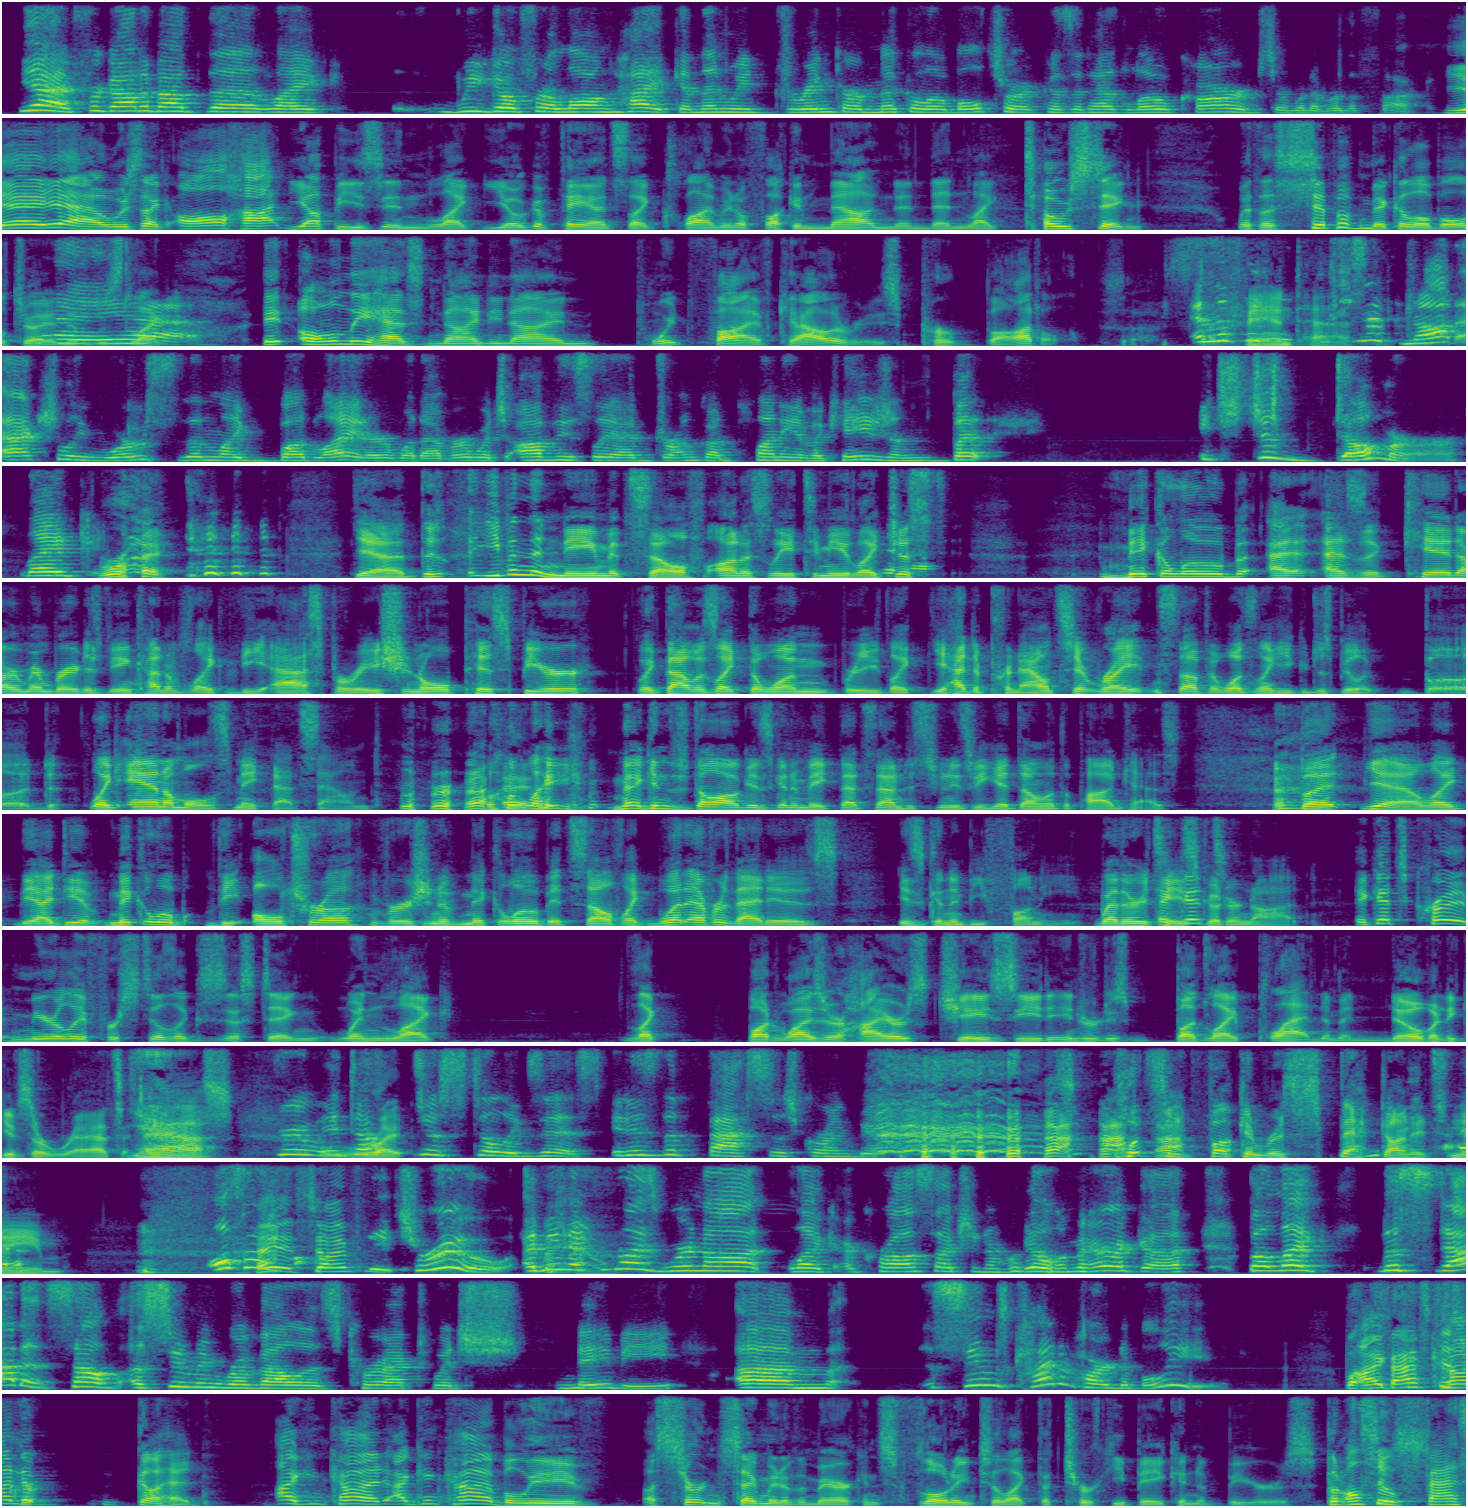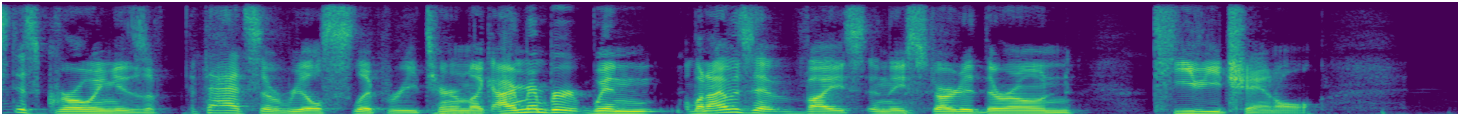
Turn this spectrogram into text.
Yeah, I forgot about the like we go for a long hike and then we drink our Michelob Ultra because it had low carbs or whatever the fuck. yeah, yeah. It was like all hot yuppies in like yoga pants, like climbing a fucking mountain and then like toasting with a sip of Michelob Ultra. And it was Yeah, like, yeah. It only has 99.5 calories per bottle. So it's And the thing Fantastic. it's not actually worse than like Bud Light or whatever, which obviously I've drunk on plenty of occasions, but it's just dumber. Like right. Yeah, even the name itself, honestly, to me, like just Michelob. As a kid, I remember it as being kind of like the aspirational piss beer. Like that was like the one where you like you had to pronounce it right and stuff. It wasn't like you could just be like Bud. Like animals make that sound. like Megan's dog is going to make that sound as soon as we get done with the podcast. But yeah, like the idea of Michelob, the ultra version of Michelob itself, like whatever that is, is going to be funny, whether it tastes gets- good or not. it gets credit merely for still existing when like like Budweiser hires Jay Z to introduce Bud Light Platinum and nobody gives a rat's Yeah. ass. Drew, it doesn't Right. just still exist. It is the fastest growing beer. Put some fucking respect on its name. Also, Hey, it's time for be true. I mean, I realize we're not like a cross section of real America, but like the stat itself, assuming Rovell is correct, which maybe, um, seems kind of hard to believe. But I can kind gr- of- go ahead. I can kind I can kind of believe a certain segment of Americans floating to like the turkey bacon of beers. But also just, fastest growing is a that's a real slippery term. Like I remember when when I was at Vice and they started their own TV channel,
